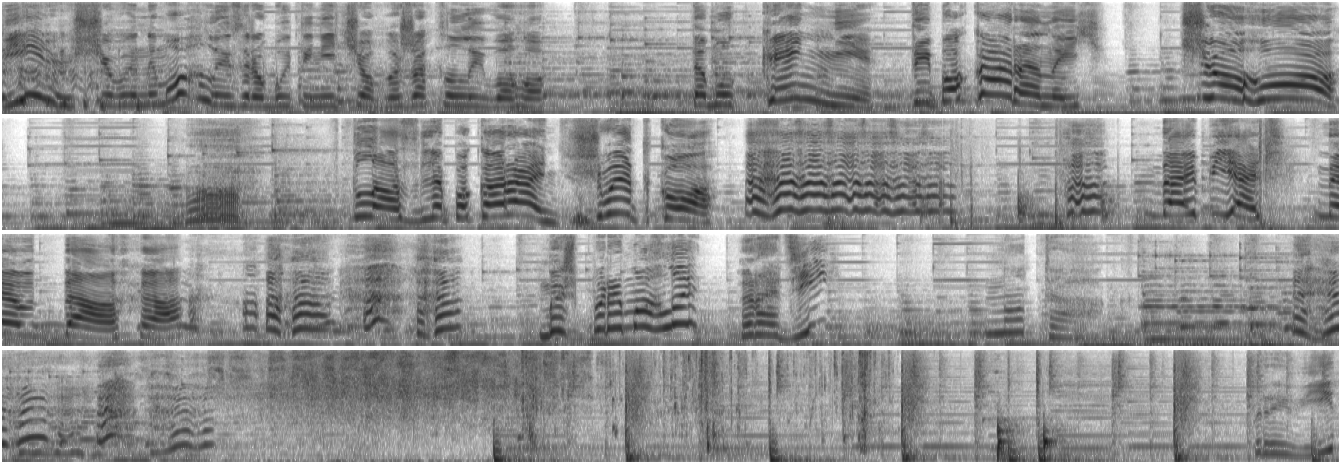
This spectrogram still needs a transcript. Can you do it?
вірю, що ви не могли зробити нічого жахливого. Тому Кенні, ти покараний. Чого? Ах, В клас для покарань! Швидко! Дай п'ять, невдаха. Ми ж перемогли? Радій? Ну так. Привіт.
